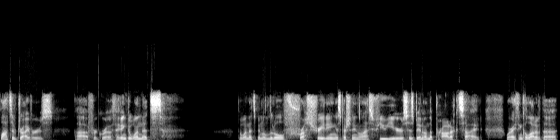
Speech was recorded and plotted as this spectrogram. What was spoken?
lots of drivers uh, for growth. I think the one that's the one that's been a little frustrating, especially in the last few years, has been on the product side, where I think a lot of the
